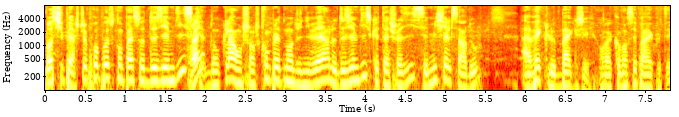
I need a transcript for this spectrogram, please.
Bon, super, je te propose qu'on passe au deuxième disque. Ouais. Donc là, on change complètement d'univers. Le deuxième disque que tu as choisi, c'est Michel Sardou avec le bac G. On va commencer par écouter.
